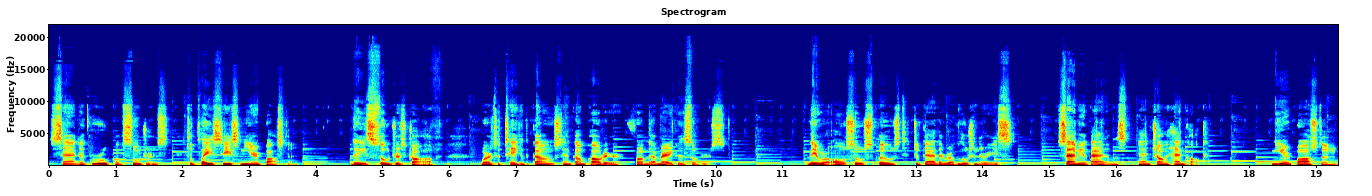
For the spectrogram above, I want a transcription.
sent a group of soldiers to places near Boston. These soldiers' job were to take the guns and gunpowder from the American soldiers. They were also supposed to gather revolutionaries, Samuel Adams and John Hancock. Near Boston,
